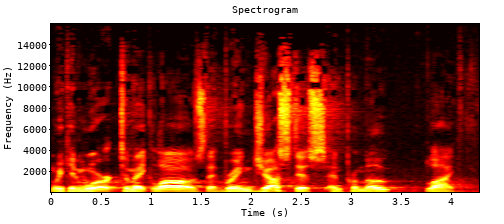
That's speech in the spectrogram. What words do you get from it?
We can work to make laws that bring justice and promote life.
